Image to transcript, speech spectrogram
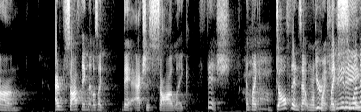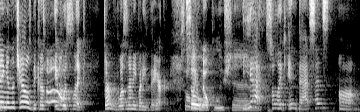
um i saw a thing that was like they actually saw like fish and like dolphins at one You're point like swimming in the channels because it was like there wasn't anybody there So, like no pollution. yeah. So like in that sense, um,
